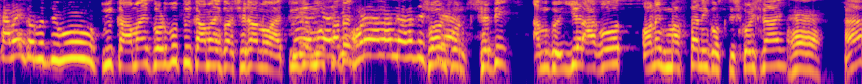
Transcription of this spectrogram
কামাই করবি দিব তুই কামাই করব তুই কামাই কর সেটা নয়। তুই যে মোর সাথে শোন শোন আমি ইয়ের আগত অনেক মাস্তানি করছিস করিস নাই? হ্যাঁ। হ্যাঁ?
